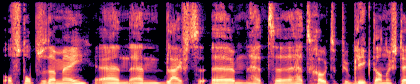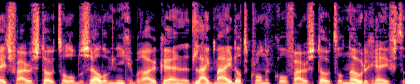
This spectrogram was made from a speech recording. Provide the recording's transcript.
Of stoppen ze daarmee? En, en blijft um, het, uh, het grote publiek dan nog steeds Virus Total op dezelfde manier gebruiken? En het lijkt mij dat Chronicle Virus Total nodig heeft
